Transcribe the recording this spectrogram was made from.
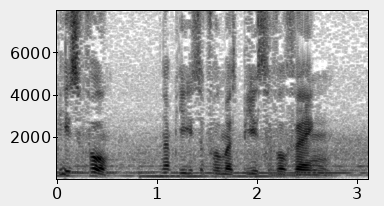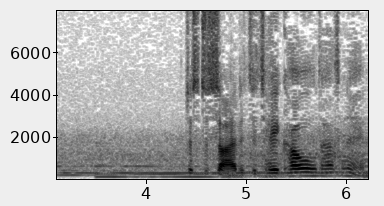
Beautiful. That beautiful, most beautiful thing. Just decided to take hold, hasn't it?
